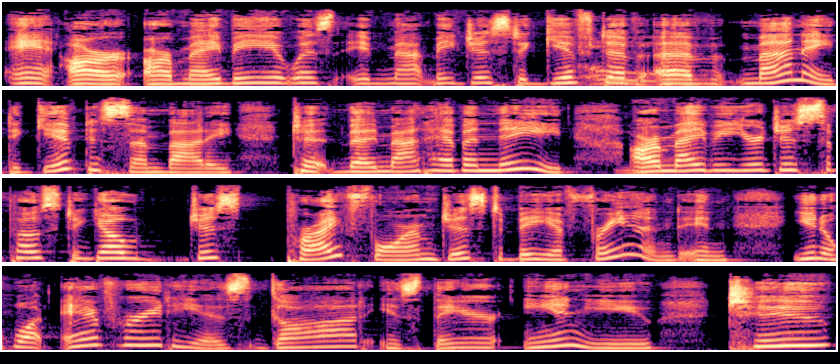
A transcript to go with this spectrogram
And, or, or maybe it was, it might be just a gift of, oh. of money to give to somebody to, they might have a need. Or mm. maybe you're just supposed to go just pray for them just to be a friend. And, you know, whatever it is, God is there in you to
